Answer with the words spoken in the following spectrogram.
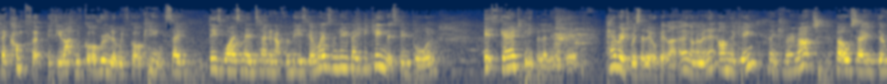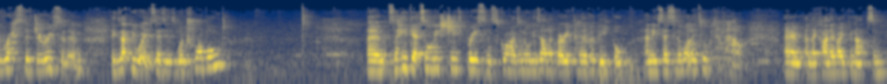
their comfort, if you like. We've got a ruler, we've got a king. So these wise men turning up from these going, Where's the new baby king that's been born? it scared people a little bit. Herod was a little bit like, hang on a minute, I'm the king, thank you very much. But also the rest of Jerusalem, exactly what it says is, were troubled. Um, so he gets all these chief priests and scribes and all these other very clever people, and he says to them what they're talking about. Um, and they kind of open up some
